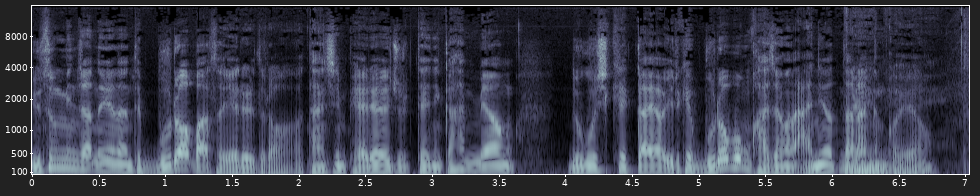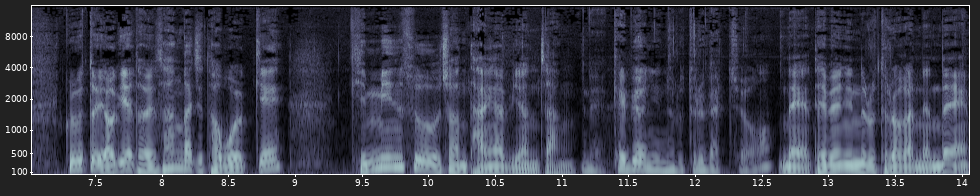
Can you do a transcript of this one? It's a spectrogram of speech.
유승민 전 의원한테 물어봐서 예를 들어 어, 당신 배려해 줄 테니까 한 명 누구 시킬까요? 이렇게 물어본 과정은 아니었다라는 네네네. 거예요. 그리고 또 여기에 더해서 한 가지 더 볼 게 김민수 전 당협위원장 네, 대변인으로 들어갔죠. 네, 대변인으로 들어갔는데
